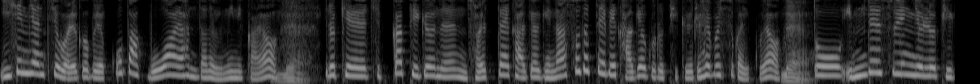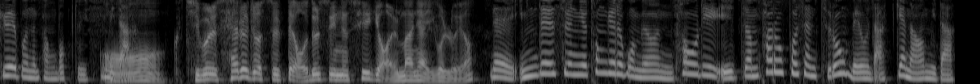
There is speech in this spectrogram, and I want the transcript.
20년치 월급을 꼬박 모아야 한다는 의미니까요. 네. 이렇게 집값 비교는 절대 가격이나 소득 대비 가격으로 비교를 해볼 수가 있고요. 네. 또 임대 수익률로 비교해보는 방법도 있습니다. 어, 그 집을 세를 줬을 때 얻을 수 있는 수익이 얼마냐 이걸로요? 네, 임대 수익률 통계를 보면 서울이 1.85%로 매우 낮게 나옵니다.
